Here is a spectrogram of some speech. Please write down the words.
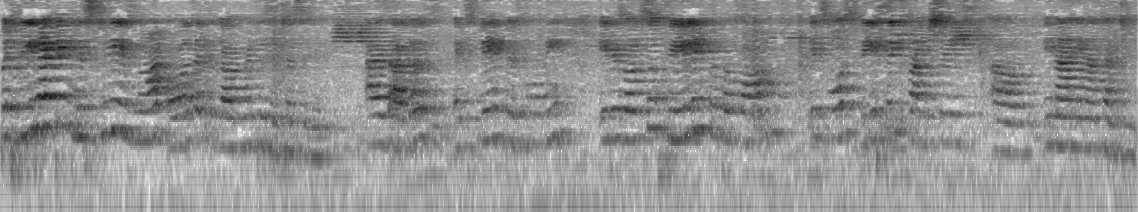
But rewriting history is not all that the government is interested in. As others explained before me, it is also failing to perform its most basic functions um, in, our, in our country.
